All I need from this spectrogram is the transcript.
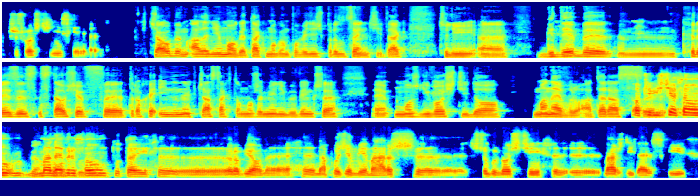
w przyszłości niskie nie będą. Chciałbym, ale nie mogę, tak mogą powiedzieć producenci, tak? Czyli Gdyby kryzys stał się w trochę innych czasach, to może mieliby większe e, możliwości do manewru, a teraz... E, Oczywiście są, manewry są tutaj e, robione na poziomie marsz, w szczególności marsz dealerskich.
